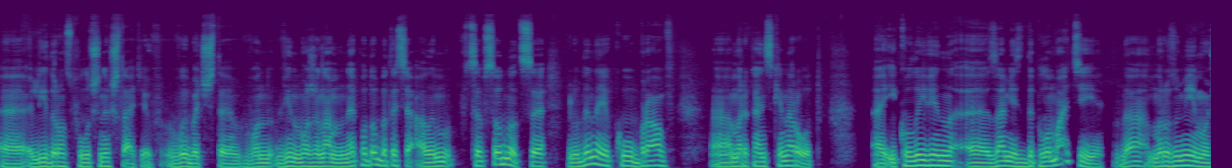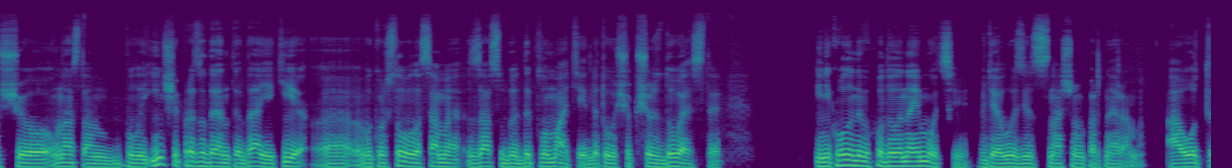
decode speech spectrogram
е, лідером Сполучених Штатів. Вибачте, він, може нам не подобатися, але це все одно це людина, яку обрав е, американський народ. Е, І коли він е, замість дипломатії, да, ми розуміємо, що у нас там були інші президенти, да, які е, використовували саме засоби дипломатії для того, щоб щось довести, і ніколи не виходили на емоції в діалозі з нашими партнерами. А от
